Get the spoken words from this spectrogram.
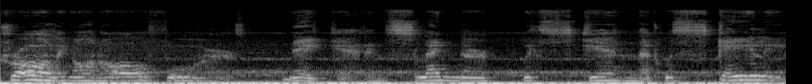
crawling on all fours, naked and slender, with skin that was scaly.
